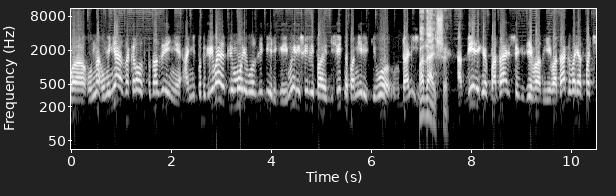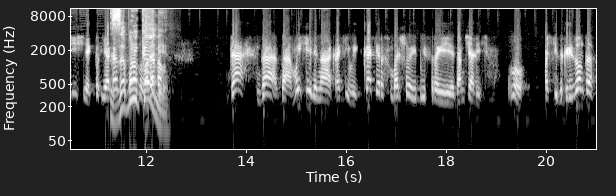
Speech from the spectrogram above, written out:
а, у, у меня закралось подозрение, а не подогревают ли море возле берега? И мы решили по- действительно померить его вдали. Подальше. От берега, подальше, где вода, и вода, говорят, почище. И За вода там- буйками. Да, да, да. Мы сели на красивый катер большой и быстрый, домчались, ну, почти до горизонта.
